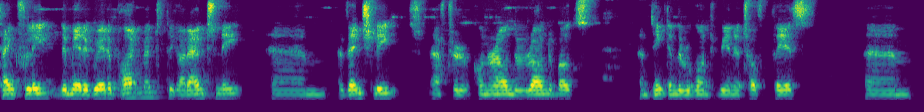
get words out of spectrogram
thankfully, they made a great appointment. They got Anthony um, eventually after going around the roundabouts and thinking they were going to be in a tough place. Um,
